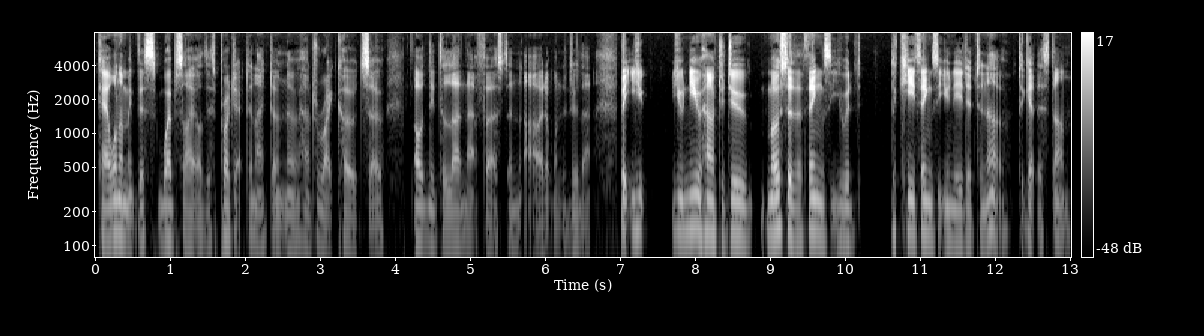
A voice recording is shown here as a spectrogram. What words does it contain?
okay i want to make this website or this project and i don't know how to write code so i would need to learn that first and i don't want to do that. But you you knew how to do most of the things that you would the key things that you needed to know to get this done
